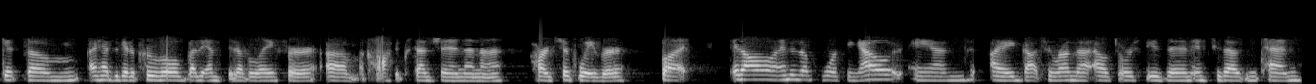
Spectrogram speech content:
get some. I had to get approval by the NCAA for um, a clock extension and a hardship waiver, but it all ended up working out and I got to run that outdoor season in 2010.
